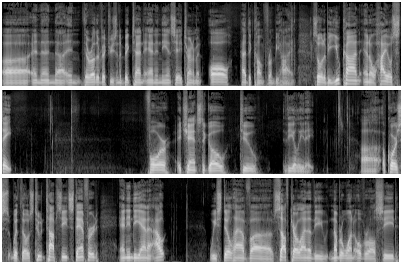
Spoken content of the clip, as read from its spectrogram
Uh, and then uh, in their other victories in the Big Ten and in the NCAA tournament, all had to come from behind. So it'll be UConn and Ohio State for a chance to go to the Elite Eight. Uh, of course, with those two top seeds, Stanford and Indiana out, we still have uh, South Carolina, the number one overall seed,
